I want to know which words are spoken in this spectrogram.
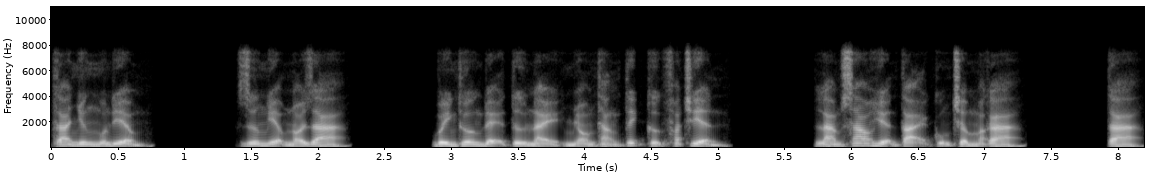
ta nhưng muốn điểm. Dương Niệm nói ra. Bình thường đệ tử này nhóm thẳng tích cực phát triển. Làm sao hiện tại cũng trầm mặc a? Ta.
